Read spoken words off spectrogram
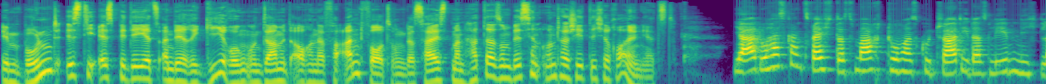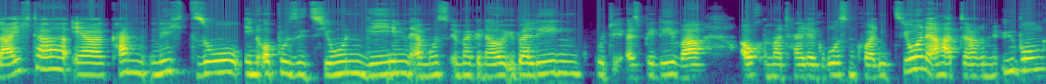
Im Bund ist die SPD jetzt an der Regierung und damit auch in der Verantwortung. Das heißt, man hat da so ein bisschen unterschiedliche Rollen jetzt. Ja, du hast ganz recht, das macht Thomas Kutschaty das Leben nicht leichter. Er kann nicht so in Opposition gehen. Er muss immer genau überlegen. Gut, die SPD war auch immer Teil der großen Koalition. Er hat darin Übung.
